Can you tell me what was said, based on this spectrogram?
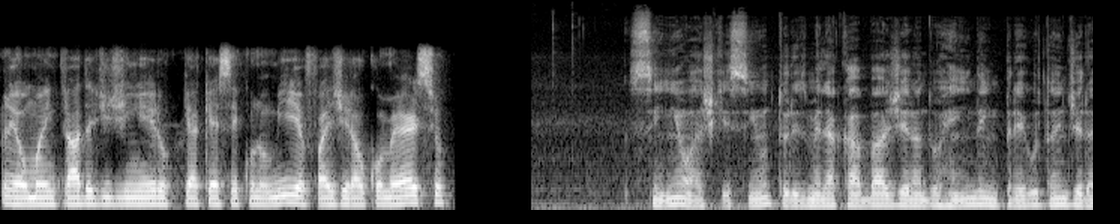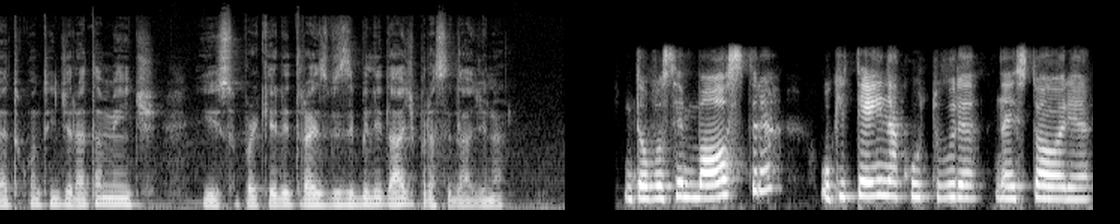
É uma entrada de dinheiro que aquece a economia, faz girar o comércio. Sim, eu acho que sim. O turismo ele acaba gerando renda e emprego tanto direto quanto indiretamente. Isso porque ele traz visibilidade para a cidade, né? Então você mostra o que tem na cultura, na história,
